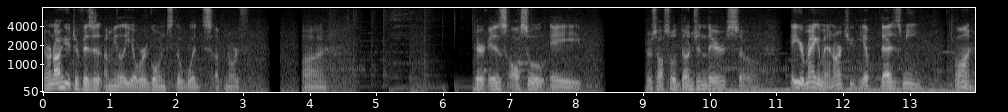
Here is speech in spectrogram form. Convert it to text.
We're not here to visit Amelia, we're going to the woods up north. Uh, there is also a... There's also a dungeon there, so... Hey, you're Mega Man, aren't you? Yep, that is me. Come on.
